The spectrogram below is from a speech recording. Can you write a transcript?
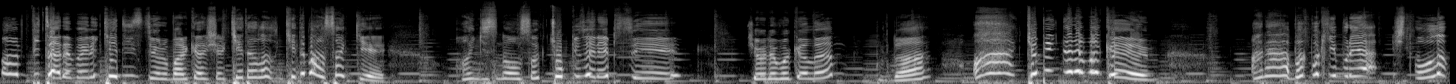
Aa, bir tane böyle kedi istiyorum arkadaşlar. Kedi, al kedi mi alsak ki? Hangisini alsak? Çok güzel hepsi. Şöyle bakalım. Burada. Aa köpeklere bakın. Ana bak bakayım buraya. İşte oğlum.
